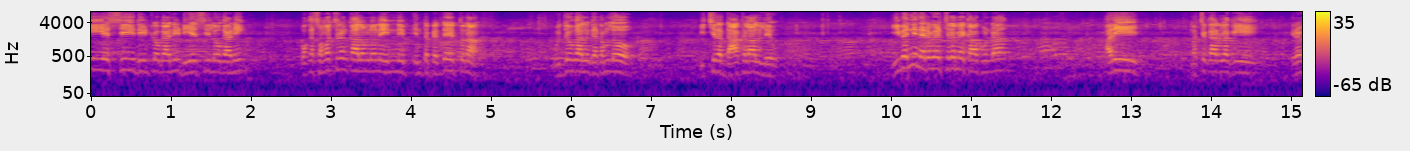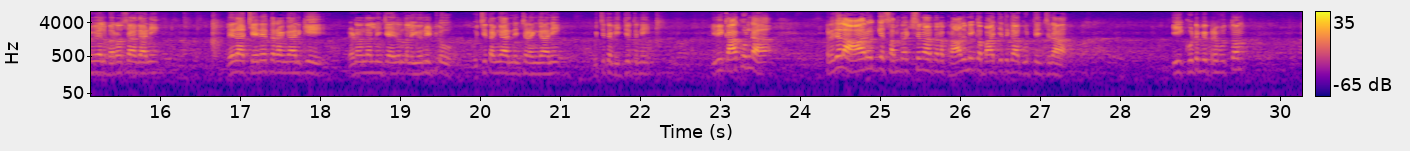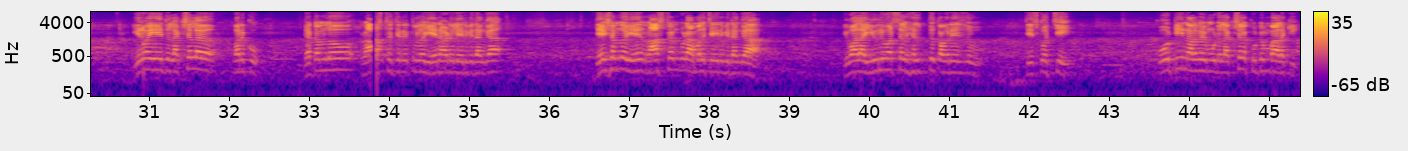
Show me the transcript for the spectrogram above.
DSC దీంట్లో కానీ డిఎస్సిలో కానీ ఒక సంవత్సరం కాలంలోనే ఇన్ని ఇంత పెద్ద ఎత్తున ఉద్యోగాలను గతంలో ఇచ్చిన దాఖలాలు లేవు. ఇవన్నీ నెరవేర్చడమే కాకుండా అది మత్స్యకారులకి ఇరవై వేల భరోసా కానీ లేదా చేనేత రంగానికి రెండు వందల నుంచి ఐదు వందల యూనిట్లు ఉచితంగా అందించడం కానీ ఉచిత విద్యుత్ని ఇవి కాకుండా ప్రజల ఆరోగ్య సంరక్షణ తన ప్రాథమిక బాధ్యతగా గుర్తించిన ఈ కుటుంబ ప్రభుత్వం ఇరవై ఐదు లక్షల వరకు గతంలో రాష్ట్ర చరిత్రలో ఏనాడు లేని విధంగా దేశంలో ఏ రాష్ట్రం కూడా అమలు చేయని విధంగా ఇవాళ యూనివర్సల్ హెల్త్ కవరేజ్ తీసుకొచ్చి కోటి నలభై మూడు లక్షల కుటుంబాలకి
